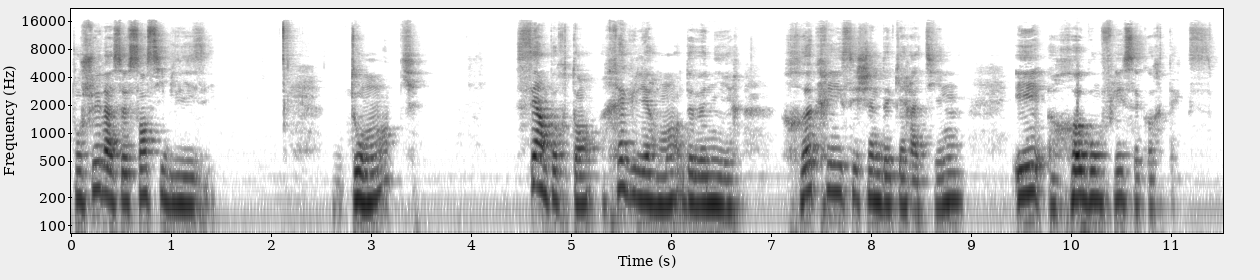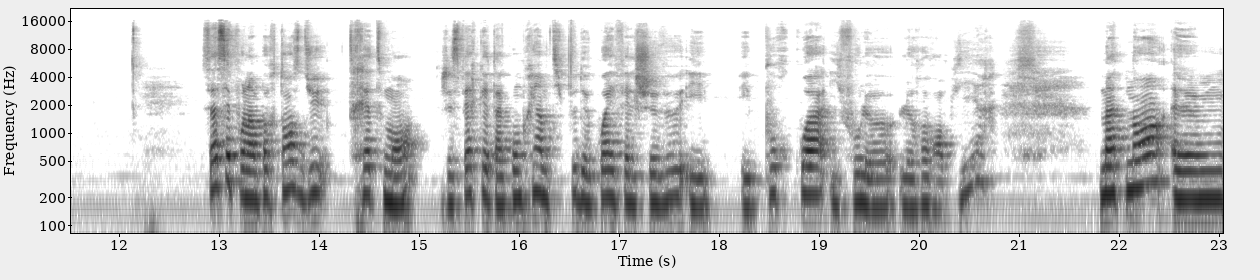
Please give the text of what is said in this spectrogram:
ton cheveu va se sensibiliser. Donc, c'est important régulièrement de venir recréer ces chaînes de kératine et regonfler ce cortex. Ça, c'est pour l'importance du traitement. J'espère que tu compris un petit peu de quoi est fait le cheveu et, pourquoi il faut le, le remplir Maintenant, euh,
